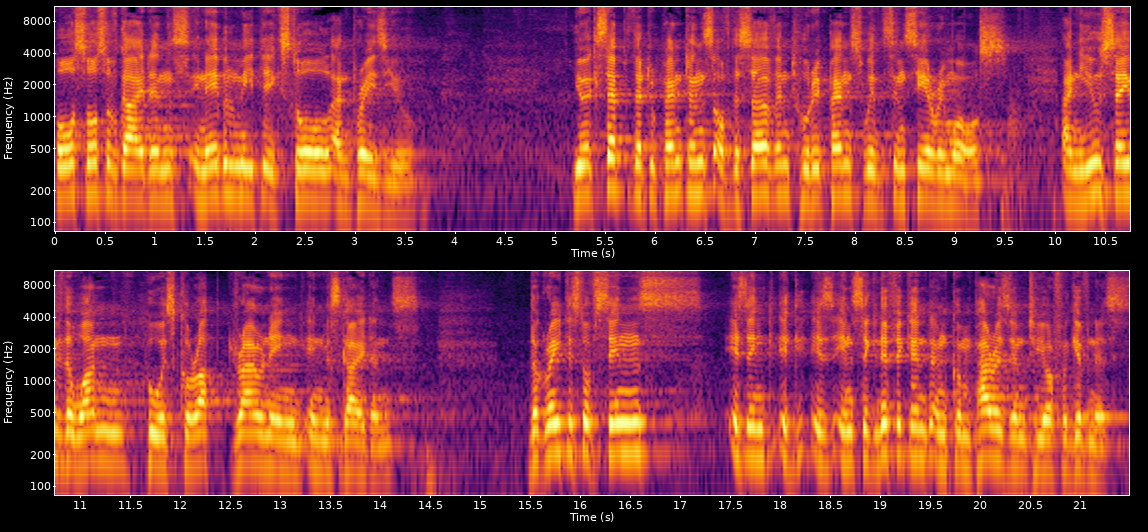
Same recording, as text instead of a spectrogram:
O source of guidance, enable me to extol and praise you. You accept the repentance of the servant who repents with sincere remorse, and you save the one who is corrupt, drowning in misguidance. The greatest of sins is, in, is insignificant in comparison to your forgiveness.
